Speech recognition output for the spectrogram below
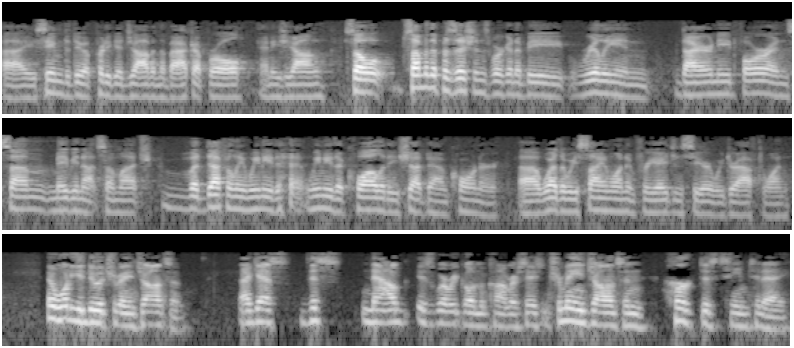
Uh, he seemed to do a pretty good job in the backup role, and he's young. So some of the positions we're going to be really in dire need for, and some maybe not so much. But definitely, we need a, we need a quality shutdown corner, uh, whether we sign one in free agency or we draft one. And what do you do with Trumaine Johnson? I guess this now is where we go in the conversation. Trumaine Johnson hurt this team today.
